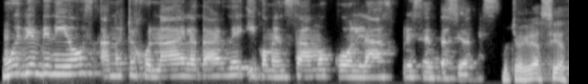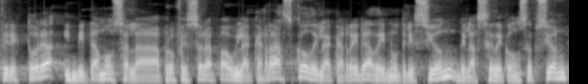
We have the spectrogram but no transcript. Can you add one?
Muy bienvenidos a nuestra jornada de la tarde y comenzamos con las presentaciones. Muchas gracias, directora. Invitamos a la profesora Paula Carrasco de la carrera de nutrición de la sede Concepción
